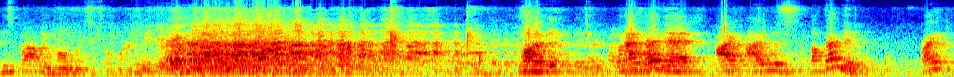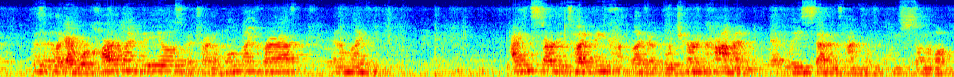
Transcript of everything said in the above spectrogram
He's probably homeless somewhere. but when I read that, I, I was offended, right? Because like I work hard on my videos, I try to hone my craft, and I'm like, I started typing like a return comment at least seven times. I was like, you son of a.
